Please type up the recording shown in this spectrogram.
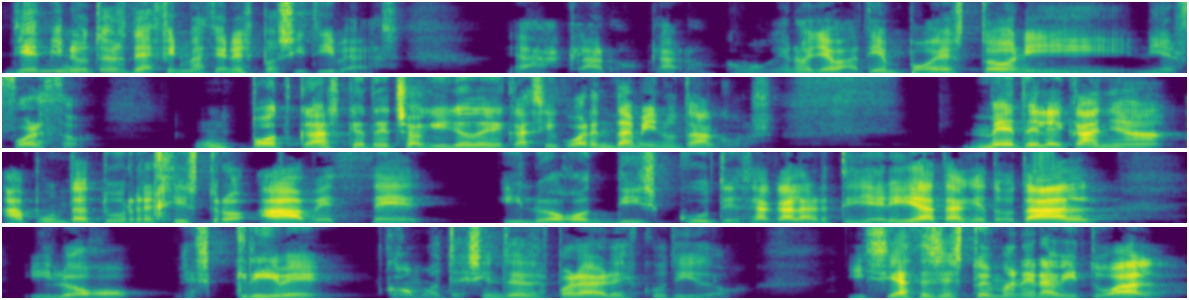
10 mm, minutos de afirmaciones positivas. Ya, claro, claro. Como que no lleva tiempo esto ni, ni esfuerzo. Un podcast que te he hecho aquí yo de casi 40 minutacos métele caña, apunta tu registro ABC y luego discute, saca la artillería, ataque total y luego escribe cómo te sientes después de haber discutido. Y si haces esto de manera habitual,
